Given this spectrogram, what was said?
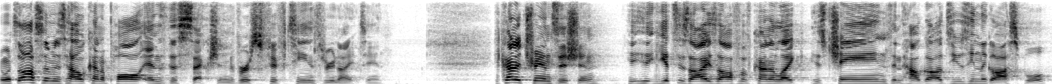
And what's awesome is how kind of Paul ends this section, verse 15 through 19. He kind of transition. He, he gets his eyes off of kind of like his chains and how God's using the gospel.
